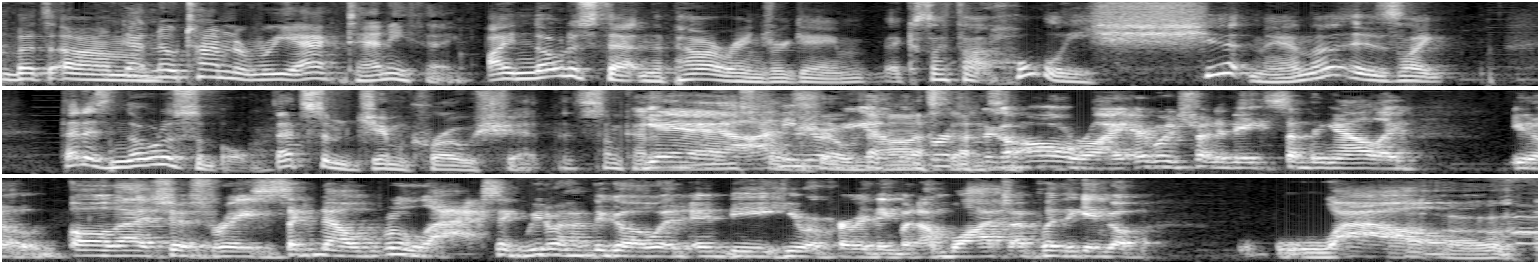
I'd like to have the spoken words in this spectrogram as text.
But um, Got no time to react to anything. I noticed that in the Power Ranger game because I thought, holy shit, man, that is like that is noticeable. That's some Jim Crow shit. That's some kind of yeah. of I mean, minstrel you're, show you got the person to nonsense. go, all right. Everyone's trying to make something out like, you know, oh, that's just racist. Like, now relax. Like, we don't have to go and, and be a hero for everything. But I'm watching. I play the game. Go, wow.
